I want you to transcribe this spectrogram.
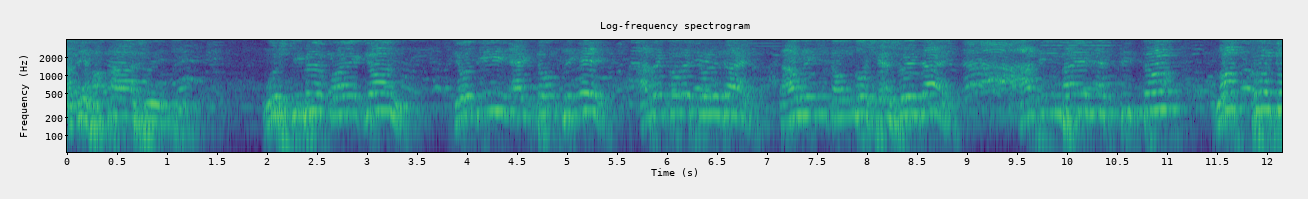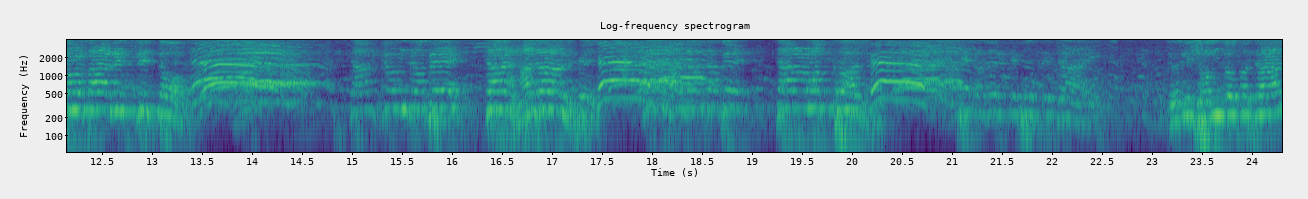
আমি হতাশ হয়েছি। মুষ্টিমেয় কয়েকজন যদি এক দল থেকে আরেক দলে চলে যায়, তাহলে কি দ্বন্দ্ব শেষ হয়ে যায়? আজিম ভাইয়ের নেতৃত্ব, লক্ষ জনতার নেতৃত্ব। চারজন যাবে, চার হাজার আসবে। চার লক্ষ আসবে। আমি তাদেরকে বলতে চাই, যদি সমঝোতা চান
